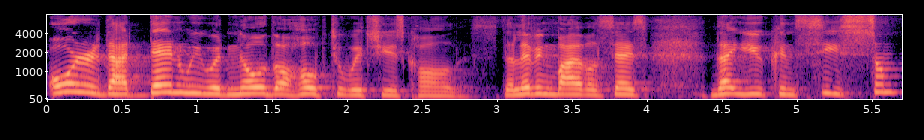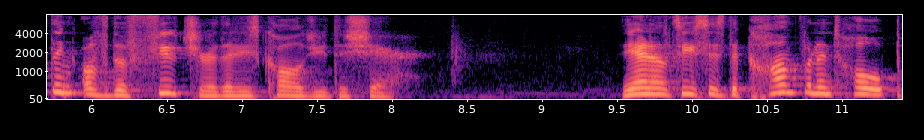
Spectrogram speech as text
order that then we would know the hope to which he has called us. The Living Bible says that you can see something of the future that he's called you to share. The NLT says the confident hope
